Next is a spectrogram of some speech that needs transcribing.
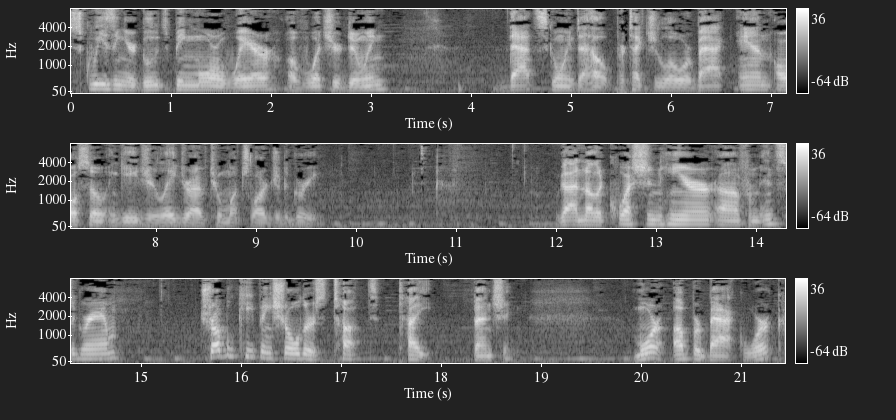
squeezing your glutes, being more aware of what you're doing, that's going to help protect your lower back and also engage your leg drive to a much larger degree. We got another question here uh, from Instagram. Trouble keeping shoulders tucked tight benching. More upper back work.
